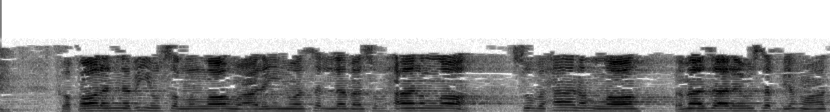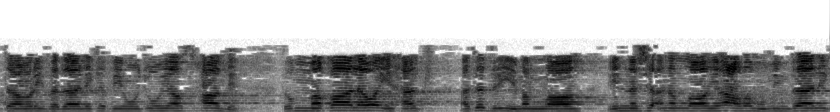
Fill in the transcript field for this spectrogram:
فقال النبي صلى الله عليه وسلم سبحان الله سبحان الله. فما زال يسبح حتى عرف ذلك في وجوه أصحابه. ثم قال ويحك أتدري ما الله؟ إن شأن الله أعظم من ذلك.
